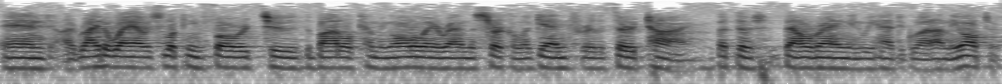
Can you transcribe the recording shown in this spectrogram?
and I, right away I was looking forward to the bottle coming all the way around the circle again for the third time. But the bell rang and we had to go out on the altar.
